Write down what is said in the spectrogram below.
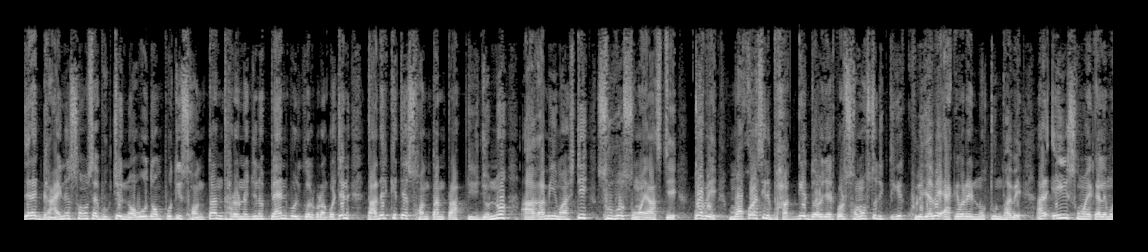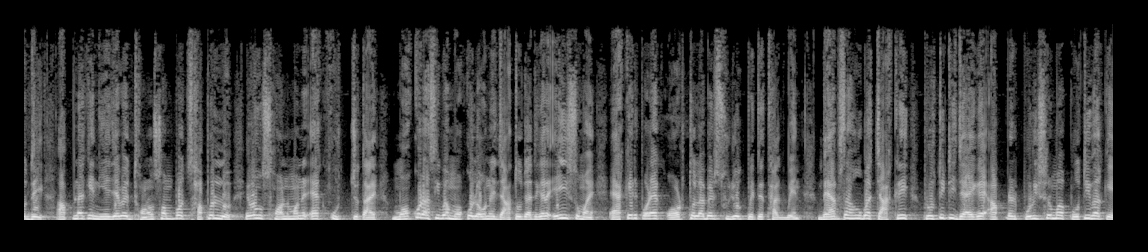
যারা গাইনের সমস্যায় ভুগছে, নবদম্পতি সন্তান ধারণের জন্য প্ল্যান পরিকল্পনা করছেন, তাদের ক্ষেত্রে সন্তান প্রাপ্তির জন্য আগামী মাসটি শুভ সময় আসছে। তবে মকর রাশির ভাগ্যের দরজার পর সমস্ত দিক থেকে খুলে যাবে একেবারে নতুনভাবে। আর এই সময়কালের মধ্যেই আপনাকে নিয়ে যাবে ধনসম্পদ সাফল্য এবং সম্মানের এক উচ্চতায়। মকর রাশি বা মকর লগ্নের জাতক জাতিকারা এই সময় একের পর এক অর্থ লাভের সুযোগ পেতে থাকবেন। ব্যবসা হোক বা চাকরি, প্রতিটি জায়গায় আপনার পরিশ্রম বা প্রতিভাকে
